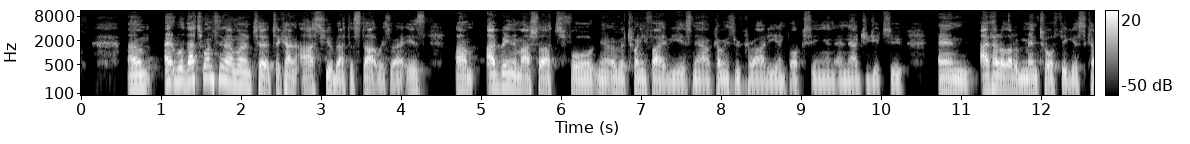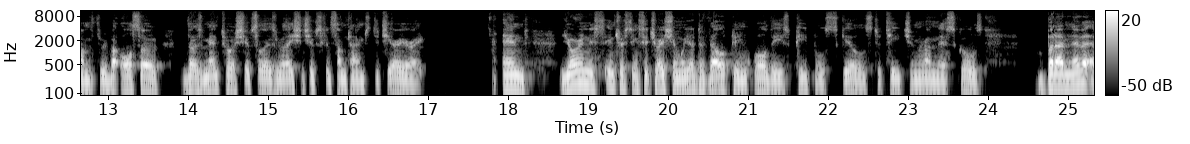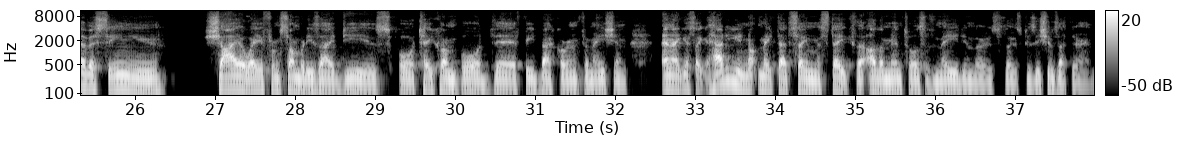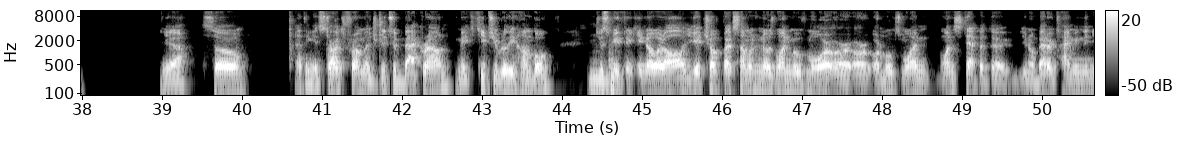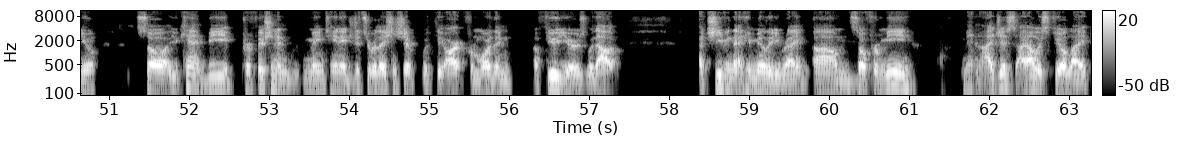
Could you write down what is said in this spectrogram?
Um, and, well that's one thing i wanted to, to kind of ask you about to start with right is um, I've been in martial arts for you know over 25 years now, coming through karate and boxing and, and now jiu-jitsu. And I've had a lot of mentor figures come through, but also those mentorships or those relationships can sometimes deteriorate. And you're in this interesting situation where you're developing all these people's skills to teach and run their schools. But I've never ever seen you shy away from somebody's ideas or take on board their feedback or information and I guess like how do you not make that same mistake that other mentors have made in those those positions that they're in? Yeah. So I think it starts from a jiu-jitsu background, makes keeps you really humble. Mm. Just when you think you know it all, you get choked by someone who knows one move more or, or, or moves one one step at the you know better timing than you. So you can't be proficient and maintain a jiu-jitsu relationship with the art for more than a few years without achieving that humility, right? Um, mm. so for me, man, I just I always feel like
